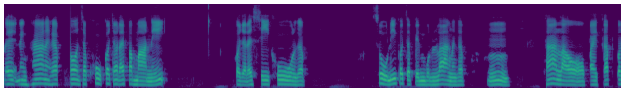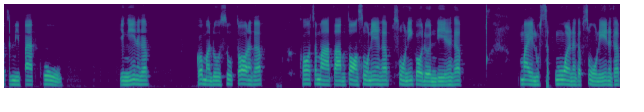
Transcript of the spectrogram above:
และหนึ่งห้านะครับ ก็จับคู่ก็จะได้ประมาณนี้ ก็จะได้สี่คู่นะครับ สูตรนี้ก็จะเป็นบนล่างนะครับ อืม ถ้าเราเอาไปครับก็จะมีแปดคู่ อย่างนี้นะครับ ก็มาดูสูตรต่อนะครับ ก็จะมาตามต่อสูตรนี้นะครับ สูตรนี้ก็เดินดีนะครับ ไม่รู้สักง่วยนะครับ สูตรนี้นะครับ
